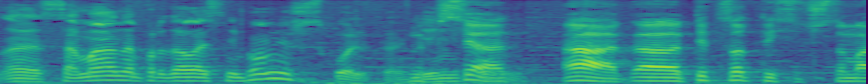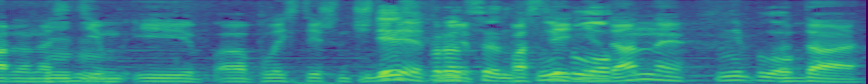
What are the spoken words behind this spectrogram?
э, сама она продалась, не помнишь сколько? Не 50. помню. А, э, 500 тысяч суммарно на Steam и э, PlayStation 4. Это были 10%. последние Неплохо. данные. Неплохо. Да.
